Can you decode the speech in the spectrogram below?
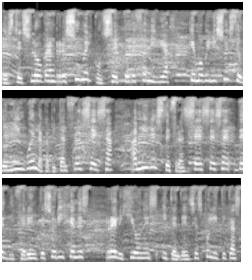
Este eslogan resume el concepto de familia que movilizó este domingo en la capital francesa a miles de franceses de diferentes orígenes, religiones y tendencias políticas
